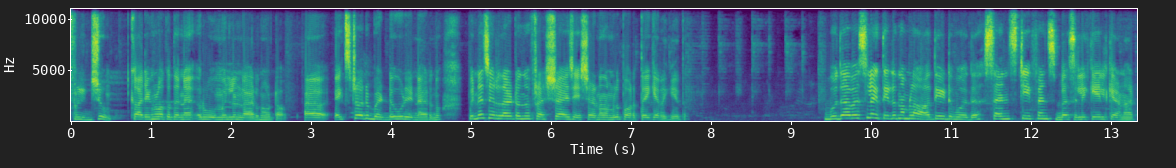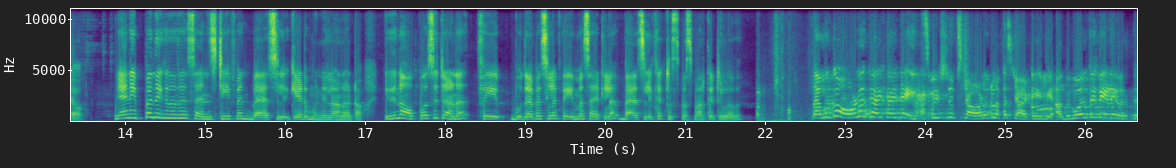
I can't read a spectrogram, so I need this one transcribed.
ഫ്രിഡ്ജും കാര്യങ്ങളൊക്കെ തന്നെ റൂമിലുണ്ടായിരുന്നു കേട്ടോ. എക്സ്ട്രാ ഒരു ബെഡ് കൂടി ഉണ്ടായിരുന്നു. പിന്നെ ചെറുതായിട്ടൊന്ന് ഫ്രഷ് ആയ ശേഷമാണ് നമ്മൾ പുറത്തേക്ക് ഇറങ്ങിയത്. ബുദാപെസ്റ്റിൽ എത്തിയിട്ട് നമ്മൾ ആദ്യമായിട്ട് പോയത് സെന്റ് സ്റ്റീഫൻസ് ബസിലിക്കയിലേക്കാണ് കേട്ടോ. ഞാൻ ഇപ്പം നിൽക്കുന്നത് സെന്റ് സ്റ്റീഫൻ ബാസിലിക്കയുടെ മുന്നിലാണ് കേട്ടോ. ഇതിന് ഓപ്പോസിറ്റ് ആണ് ബുദാപെസ്റ്റിലെ ഫേമസ് ആയിട്ടുള്ള ബാസിലിക്ക ക്രിസ്മസ് മാർക്കറ്റ് ഉള്ളത്. നമുക്ക് ഓണൊക്കെ ആയി കഴിഞ്ഞാൽ എക്സിബിഷനും സ്റ്റാളുകളൊക്കെ സ്റ്റാർട്ട് ചെയ്യില്ലേ അതുപോലെ തന്നെയാണ് ഇവർക്ക്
